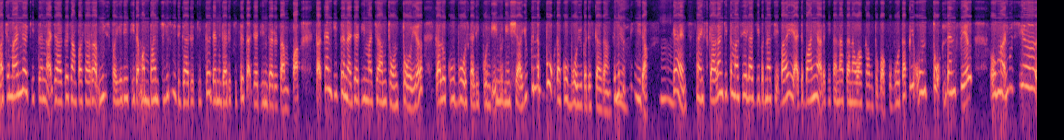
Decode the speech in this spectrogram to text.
Macam mana kita nak jaga sampah sarap ni supaya dia tidak membanjiri negara kita dan negara kita tak jadi negara sampah. Takkan kita nak jadi macam contoh ya, kalau kubur sekalipun di Indonesia, you kena book dah kubur you pada sekarang. Kena. Yeah. beli dah. Mm-mm. Kan? Nah, sekarang kita masih lagi bernasib baik. Ada banyak lagi tanah-tanah wakaf untuk buat kubur. Tapi untuk landfill, oh, manusia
